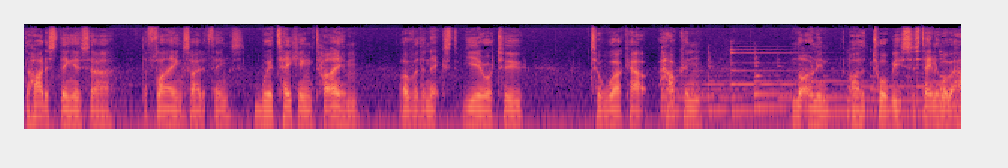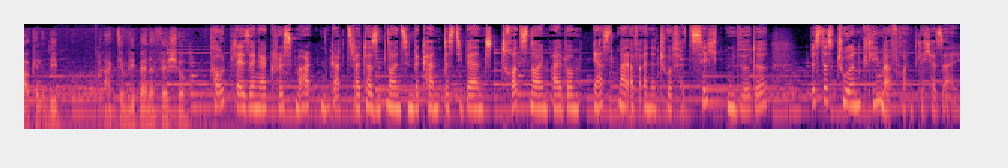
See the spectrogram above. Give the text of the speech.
The hardest thing is uh, the flying side of things. We're taking time over the next year or two to work out how can not only our tour be sustainable, but how can it be actively beneficial. Coldplay-Sänger Chris Martin gab 2019 bekannt, dass die Band trotz neuem Album erstmal auf eine Tour verzichten würde, bis das Touren klimafreundlicher sei.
